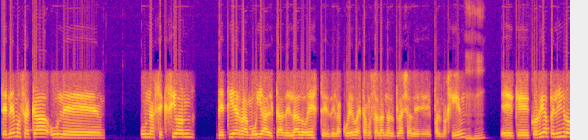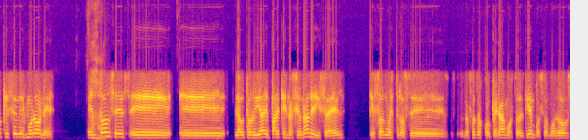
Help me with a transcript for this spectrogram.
tenemos acá un, eh, una sección de tierra muy alta del lado este de la cueva, estamos hablando de la playa de uh -huh. eh, que corría peligro que se desmorone. Entonces, eh, eh, la Autoridad de Parques Nacionales de Israel, que son nuestros, eh, nosotros cooperamos todo el tiempo, somos dos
